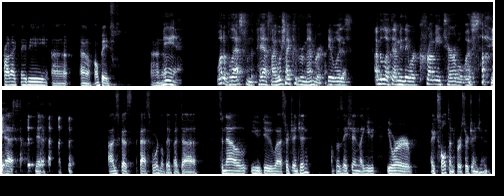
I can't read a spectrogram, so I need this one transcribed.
product, maybe. Uh, I don't know, homepage. I don't know. Man, what a blast from the past. I wish I could remember. It was, yeah. I mean, look, I mean, they were crummy, terrible websites. Yeah. Yeah. I'll just go fast forward a little bit, but uh, so now you do uh, search engine optimization. Like you, you were a consultant for search engine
